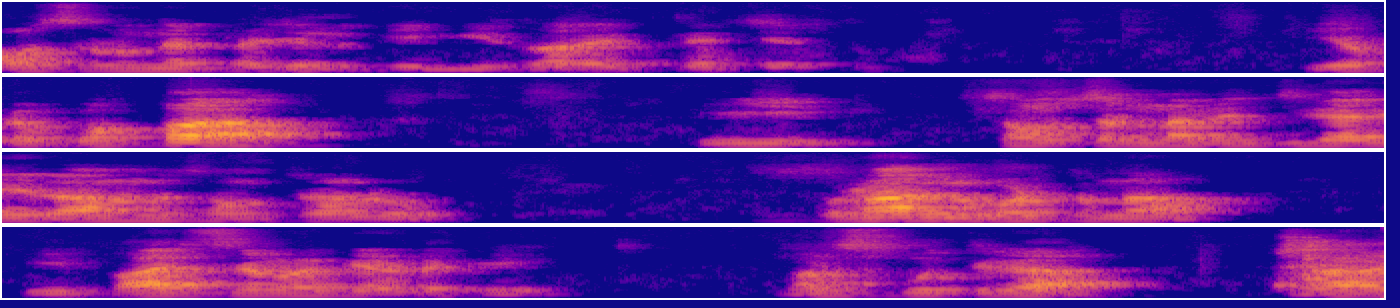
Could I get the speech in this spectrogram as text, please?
అవసరం ఉందని ప్రజలకి మీ ద్వారా ఎక్స్ప్లెయిన్ చేస్తూ ఈ యొక్క గొప్ప ఈ సంవత్సరం నుంచి కానీ రానున్న సంవత్సరాలు పునాదులు పడుతున్న ఈ పారిశ్రామికకి మనస్ఫూర్తిగా నారా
